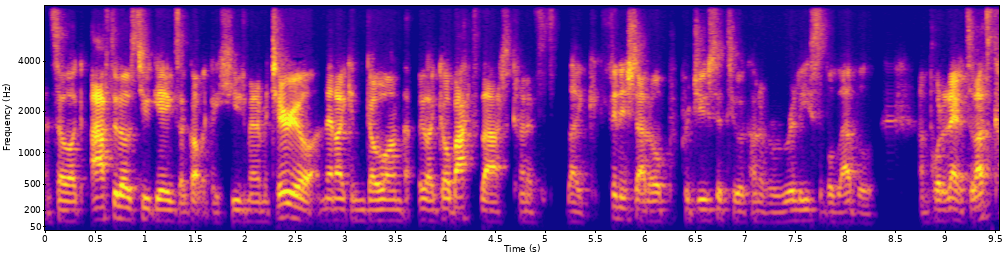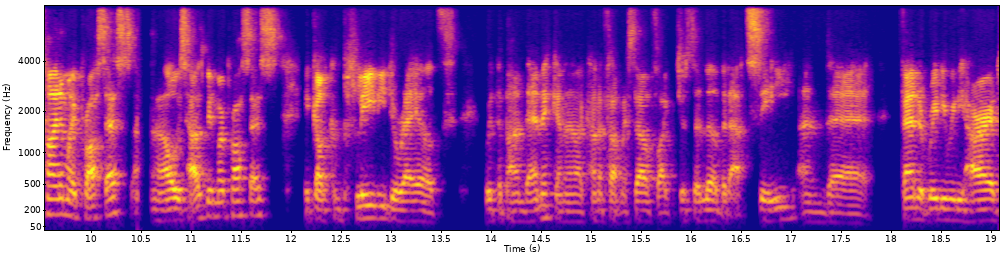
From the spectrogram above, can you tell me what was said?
And so like after those two gigs, I've got like a huge amount of material and then I can go on like go back to that kind of like finish that up, produce it to a kind of a releasable level and put it out. So that's kind of my process, and it always has been my process. It got completely derailed with the pandemic, and I kind of felt myself like just a little bit at sea, and uh, found it really, really hard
